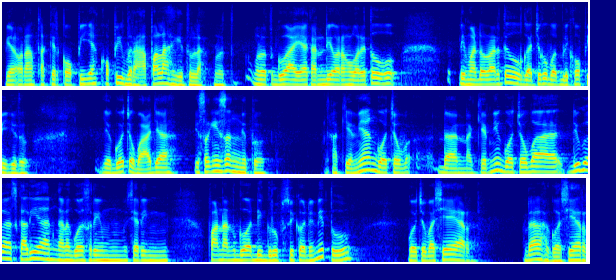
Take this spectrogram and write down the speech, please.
Biar orang traktir kopi ya kopi berapa lah gitulah menurut menurut gua ya karena di orang luar itu 5 dolar itu gak cukup buat beli kopi gitu ya gue coba aja iseng-iseng gitu. Akhirnya gue coba dan akhirnya gue coba juga sekalian karena gue sering sharing fanart gue di grup Suikoden itu gue coba share. Udahlah gue share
